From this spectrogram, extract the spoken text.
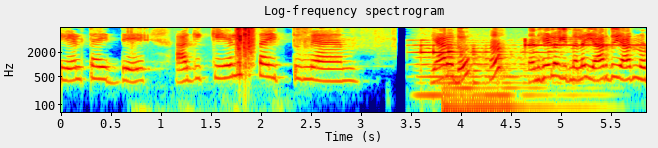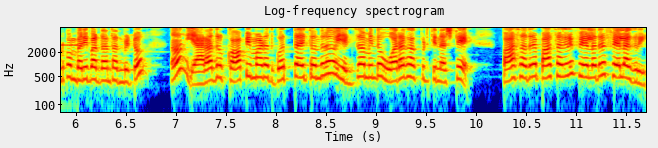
ಕೇಳ್ತಾ ಇದ್ದೆ. ಹಾಗೆ ಕೇಳಿಸ್ತಾ ಇತ್ತು ಮ್ಯಾಮ್ ಯಾರದು? ನಾನು ಹೇಳಿದ್ನಲ್ಲ ಯಾರ್ದು ಯಾರು ನೋಡ್ಕೊಂಡು ಬರಿಬಾರ್ದು ಅಂತ ಅಂದ್ಬಿಟ್ಟು ಯಾರಾದ್ರೂ ಕಾಪಿ ಮಾಡೋದು ಗೊತ್ತಾಯ್ತು ಅಂದ್ರೆ ಎಕ್ಸಾಮ್ ಇಂದ ಹೊರಗೆ ಹಾಕ್ಬಿಡ್ತೀನಿ ಅಷ್ಟೇ. ಪಾಸ್ ಆದ್ರೆ ಪಾಸ್ ಆದ್ರೆ ಫೇಲ್ ಆದ್ರೆ ಫೇಲ್ ಆಗ್ರಿ.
